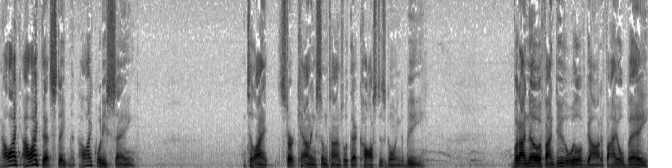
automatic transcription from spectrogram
And I like, I like that statement. I like what he's saying. Until I start counting sometimes what that cost is going to be. But I know if I do the will of God, if I obey,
